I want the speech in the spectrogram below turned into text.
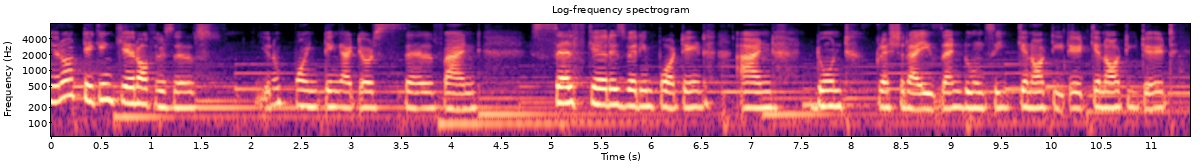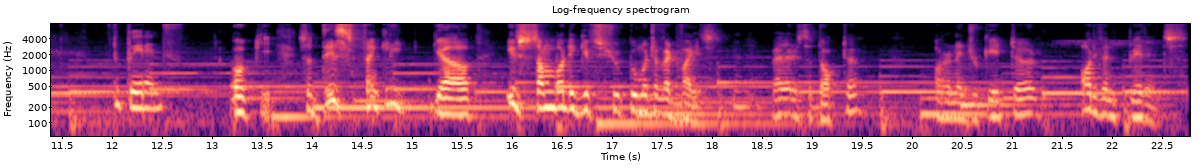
you know, taking care of yourselves. You know, pointing at yourself and self care is very important. And don't pressurize and don't say cannot eat it, cannot eat it to parents. Okay, so this frankly, uh, if somebody gives you too much of advice, mm-hmm. whether it's a doctor or an educator or even parents,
